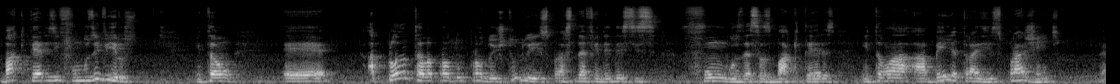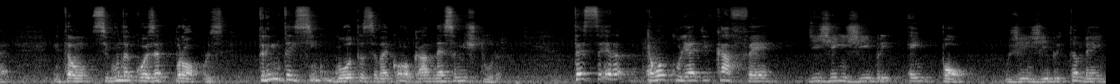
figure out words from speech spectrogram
bactérias e fungos e vírus. Então, é, a planta ela produz, produz tudo isso para se defender desses fungos, dessas bactérias. Então, a, a abelha traz isso para a gente. Né? Então, segunda coisa é própolis. 35 gotas você vai colocar nessa mistura. Terceira é uma colher de café de gengibre em pó. O gengibre também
